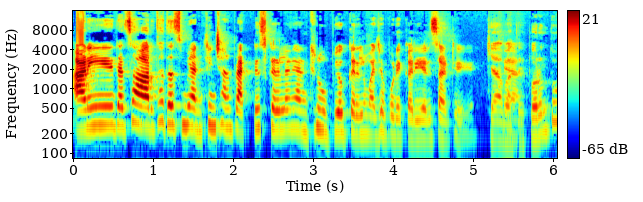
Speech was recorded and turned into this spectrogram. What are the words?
आणि त्याचा अर्थातच मी आणखीन छान प्रॅक्टिस करेल आणि आणखीन उपयोग करेल माझ्या पुढे करिअरसाठी. क्या बात आहे. परंतु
